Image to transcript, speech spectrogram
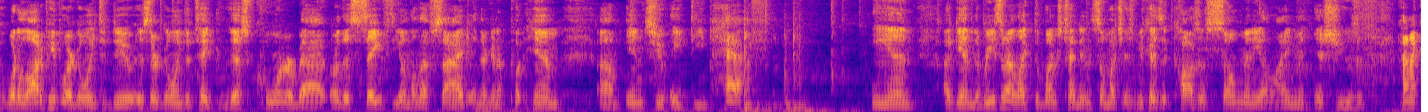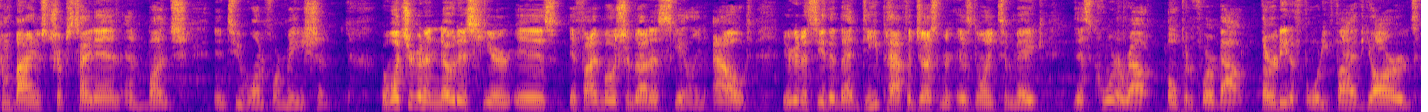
what a lot of people are going to do is they're going to take this cornerback or this safety on the left side and they're going to put him um, into a deep half. And again, the reason I like the bunch tight end so much is because it causes so many alignment issues. It kind of combines trips tight end and bunch into one formation. But what you're going to notice here is if I motion Valdes-Scantling out, you're going to see that that deep half adjustment is going to make this corner route open for about 30 to 45 yards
